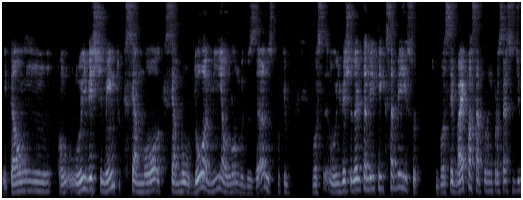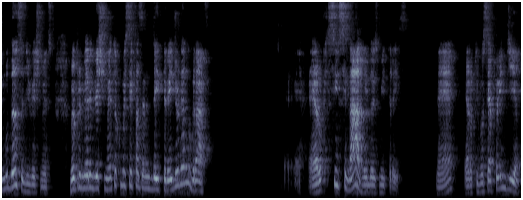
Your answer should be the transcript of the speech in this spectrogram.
Então, o, o investimento que se, amol, que se amoldou a mim ao longo dos anos, porque você, o investidor também tem que saber isso você vai passar por um processo de mudança de investimentos. Meu primeiro investimento eu comecei fazendo day trade olhando gráfico. É, era o que se ensinava em 2003, né? Era o que você aprendia.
